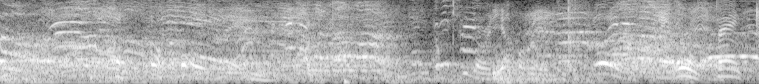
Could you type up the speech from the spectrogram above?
Sparky. She's already up already. Oh, spank.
